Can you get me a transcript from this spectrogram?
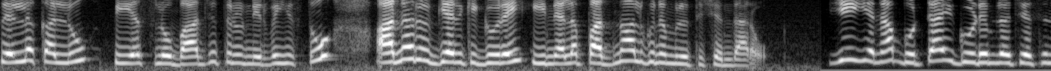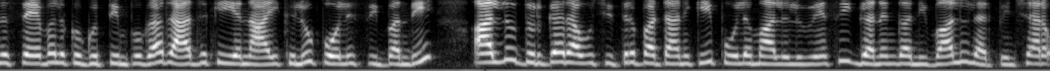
సెల్లకల్లు పిఎస్లో బాధ్యతలు నిర్వహిస్తూ అనారోగ్యానికి గురై ఈ నెల పద్నాలుగున మృతి చెందారు. ఈయన బుట్టాయిగూడెంలో చేసిన సేవలకు గుర్తింపుగా రాజకీయ నాయకులు పోలీస్ సిబ్బంది అల్లు దుర్గారావు చిత్రపటానికి పూలమాలలు వేసి ఘనంగా నివాళులర్పించారు.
